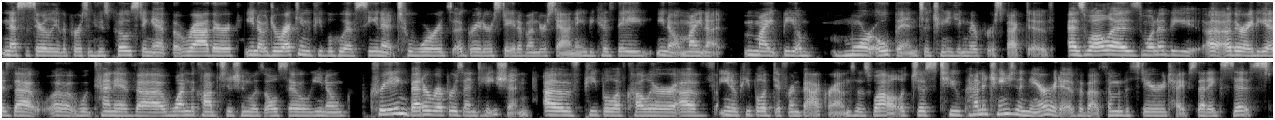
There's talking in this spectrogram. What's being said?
necessarily the person who's posting it but rather you know directing the people who have seen it towards a greater state of understanding because they you know might not might be um, more open to changing their perspective. As well as one of the uh, other ideas that uh, would kind of uh, won the competition was also you know creating better representation of people of color of you know people of different backgrounds as well just to kind of change the narrative about some of the stereotypes that exist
